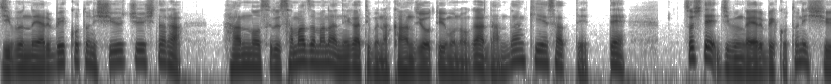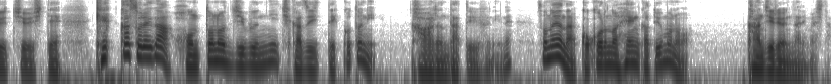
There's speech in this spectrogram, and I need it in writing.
自分のやるべきことに集中したら反応する様々なネガティブな感情というものがだんだん消え去っていって、そして自分がやるべきことに集中して、結果それが本当の自分に近づいていくことに変わるんだというふうにね、そのような心の変化というものを感じるようになりました。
